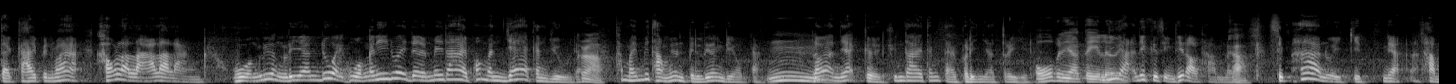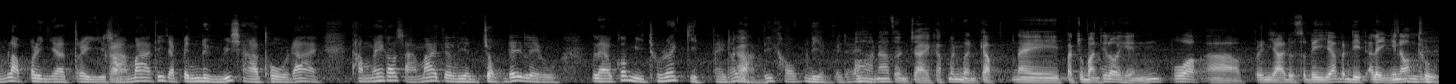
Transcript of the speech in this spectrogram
แต่กลายเป็นว่าเขาละล้าละลังโหห่วงเรื่องเรียนด้วยห่วงอันนี้ด้วยเดินไม่ได้ เพราะมันแยกกันอยู่นะครับทำไมไม่ทำให้มันเป็นเรื่องเดียวกันอืมแล้วอันเนี้ยเกิดขึ้นได้ตั้งแต่ปริญญาตรีเลยโอ้ปริญญาตรีเลยนี่อันนี้คือสิ่งที่เราทำเลยครับ15หน่วยกิจเนี่ยสำหรับปริญญาตรีครับสามารถที่จะเป็นหนึ่งวิชาโทได้ทำให้เขาสามารถจะเรียนจบได้เร็ว แล้วก็มีธุรกิจในระหว่างที่เขาเรียนไปได้อ๋อน่าสนใจครับ มันเหมือนกับในปัจจุบันที่เราเห็นพวกอ่าปริญญาดุษฎียบัณฑิตอะไรอย่างนี้เนาะถูก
